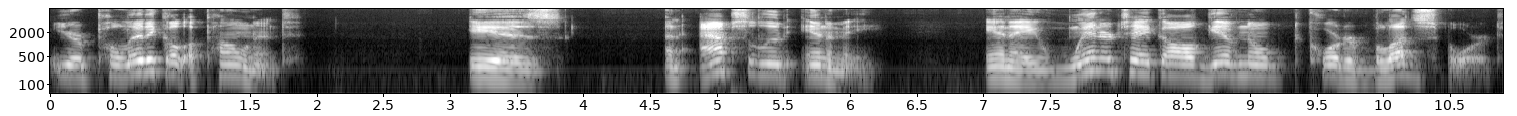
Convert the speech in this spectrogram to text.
your political opponent is an absolute enemy in a winner take all, give no quarter blood sport,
